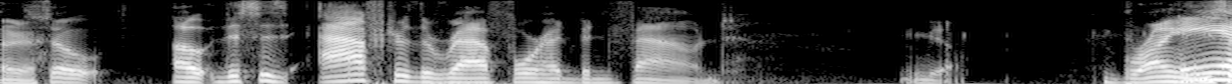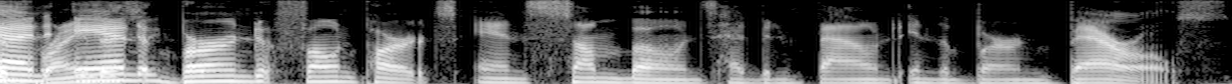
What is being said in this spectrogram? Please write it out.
Okay. So, oh, this is after the RAV4 had been found. Yeah. Brian, you said and Brian and Dassey? burned phone parts and some bones had been found in the burn barrels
